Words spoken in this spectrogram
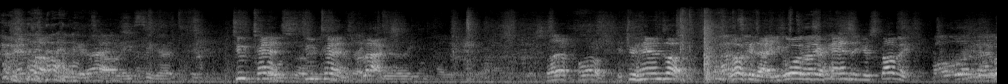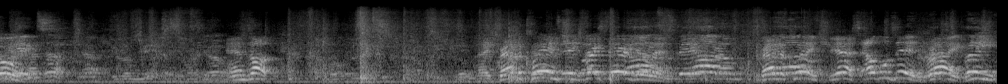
Hands up. Two tens. Two tens. Relax. Let it flow. Get your hands up. Look at that. You go in with your hands at your stomach. Go. Hands up. Nice. Grab the clinch. He's right there, Dylan. Stay on him. Grab the clinch. Yes. Elbows in. Right. Knee.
